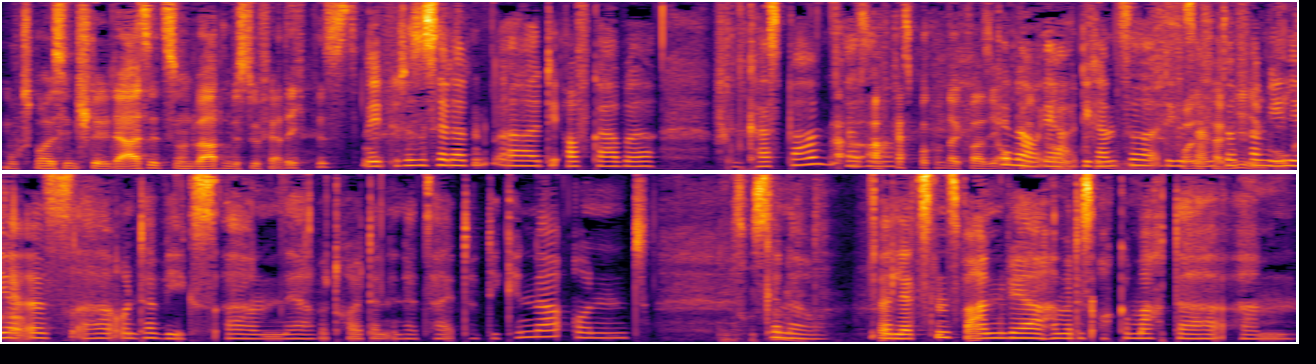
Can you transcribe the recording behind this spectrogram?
mucksmäuschen still da sitzen und warten, bis du fertig bist. Nee, das ist ja dann äh, die Aufgabe von Kaspar. Also, Ach, Kaspar kommt da quasi genau, auch Genau, ja, die ganze, die gesamte Familie ist äh, unterwegs. Ähm, der betreut dann in der Zeit die Kinder und Interessant. Genau. Äh, letztens waren wir, haben wir das auch gemacht, da ähm,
